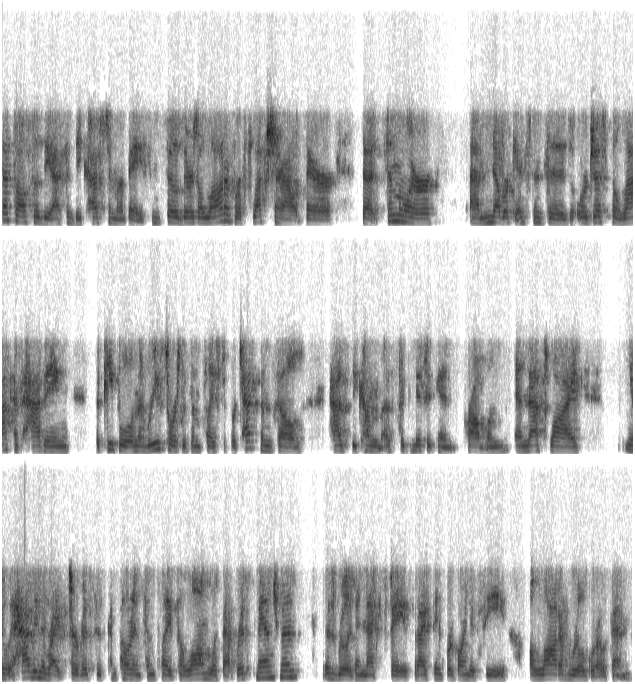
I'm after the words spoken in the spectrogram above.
That's also the SMB customer base. And so there's a lot of reflection out there that similar um, network instances or just the lack of having the people and the resources in place to protect themselves has become a significant problem. And that's why you know having the right services components in place along with that risk management is really the next phase that I think we're going to see a lot of real growth in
